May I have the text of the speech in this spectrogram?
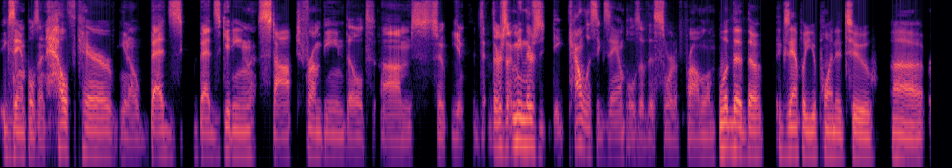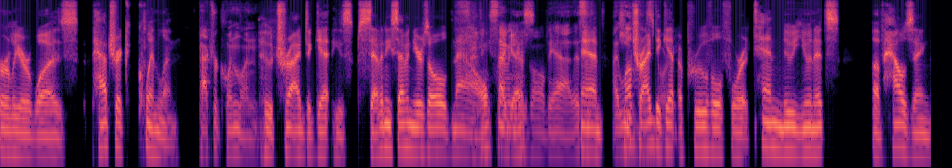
examples in healthcare, you know, beds beds getting stopped from being built. Um, so you know, there's, I mean, there's countless examples of this sort of problem. Well, the the example you pointed to uh, earlier was Patrick Quinlan. Patrick Quinlan, who tried to get, he's 77 years old now, I guess. Old, yeah. and I he tried to get approval for 10 new units of housing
